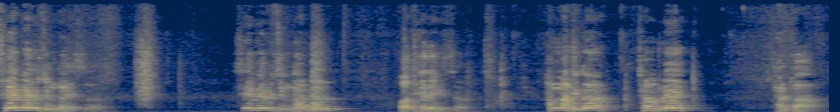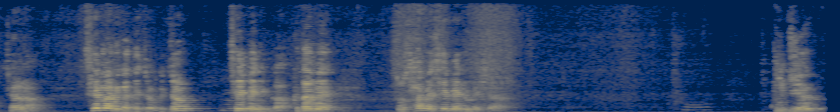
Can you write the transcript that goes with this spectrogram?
3배로 증가했어. 3배로 증가하면 어떻게 되겠어? 한 마리가 처음에 잘 봐, 채연아. 세 마리가 되죠, 그죠? 세 배니까. 그 다음에 또 3의 세 배는 몇이야? 9지?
